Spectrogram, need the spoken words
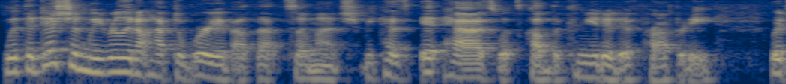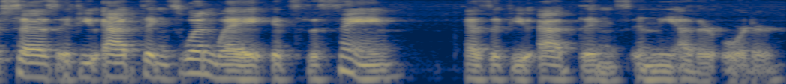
With addition, we really don't have to worry about that so much because it has what's called the commutative property, which says if you add things one way, it's the same as if you add things in the other order.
